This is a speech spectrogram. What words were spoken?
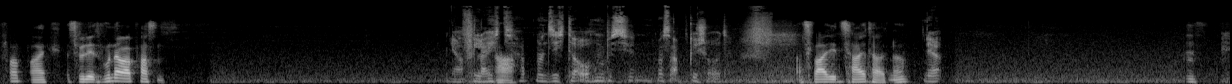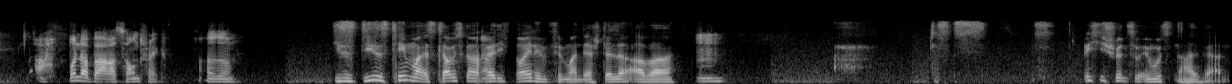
vorbei. Das würde jetzt wunderbar passen. Ja, vielleicht Ah. hat man sich da auch ein bisschen was abgeschaut. Das war die Zeit halt, ne? Ja. Ah, wunderbarer Soundtrack. Also, Dieses, dieses Thema ist, glaube ich, sogar noch Ja. relativ neu in dem Film an der Stelle, aber mh. das ist richtig schön zum emotional werden.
